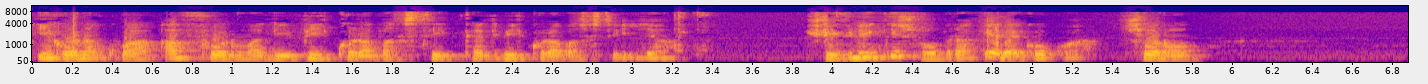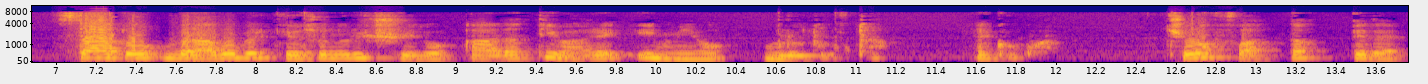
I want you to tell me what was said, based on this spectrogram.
icona qua a forma di piccola pasticca, di piccola pastiglia. Ci clicchi sopra ed ecco qua, sono stato bravo perché sono riuscito ad attivare il mio Bluetooth. Ecco qua, ce l'ho fatta ed è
